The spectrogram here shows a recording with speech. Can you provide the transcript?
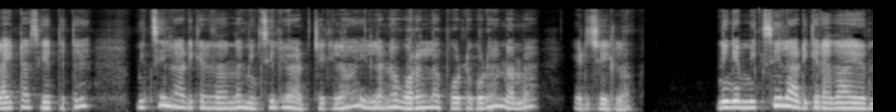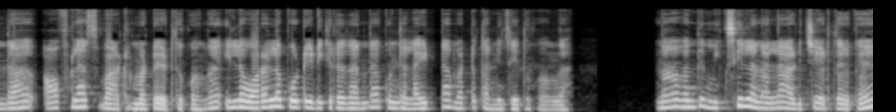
லைட்டாக சேர்த்துட்டு மிக்சியில் அடிக்கிறதா இருந்தால் மிக்சிலையும் அடிச்சிக்கலாம். இல்லைன்னா உரலில் போட்டு கூட நம்ம இடிச்சிக்கலாம் நீங்கள் மிக்சியில் அடிக்கிறதா இருந்தால் ஆஃப் கிளாஸ் வாட்டர் மட்டும் எடுத்துக்கோங்க. இல்லை உரலில் போட்டு இடிக்கிறதா இருந்தால் கொஞ்சம் லைட்டாக மட்டும் தண்ணி சேர்த்துக்கோங்க. நான் வந்து மிக்சியில் நல்லா அடித்து எடுத்திருக்கேன்.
